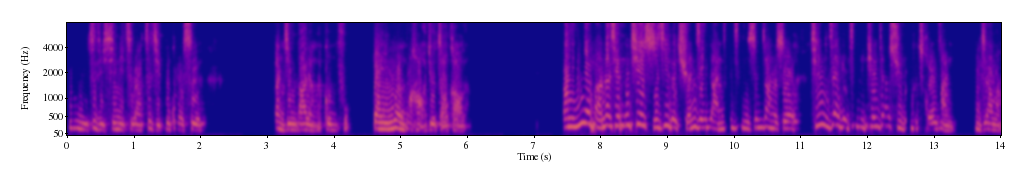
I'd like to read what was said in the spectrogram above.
因为你自己心里知道自己不过是半斤八两的功夫，万一弄不好就糟糕了。当你越把那些不切实际的权责揽在自己身上的时候，其实你在给自己添加许多的愁烦，你知道吗？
